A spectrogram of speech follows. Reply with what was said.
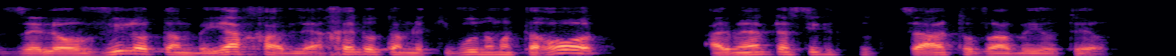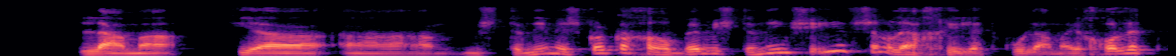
זה להוביל אותם ביחד, לאחד אותם לכיוון המטרות, על מנת להשיג את התוצאה הטובה ביותר. למה? כי המשתנים, יש כל כך הרבה משתנים שאי אפשר להכיל את כולם. היכולת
